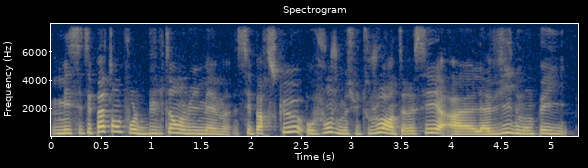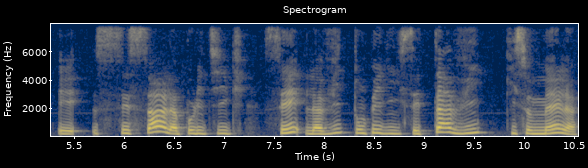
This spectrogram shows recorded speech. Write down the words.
Mais c'était pas tant pour le bulletin en lui-même. C'est parce que, au fond, je me suis toujours intéressée à la vie de mon pays. Et c'est ça la politique. C'est la vie de ton pays. C'est ta vie qui se mêle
